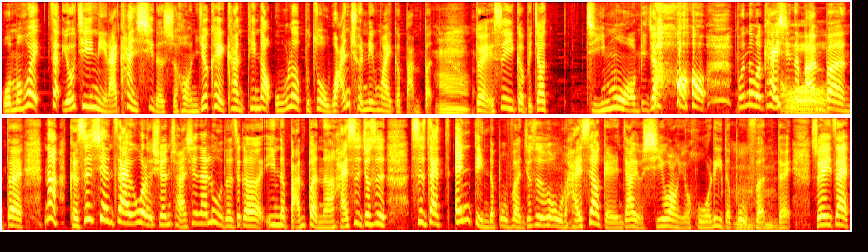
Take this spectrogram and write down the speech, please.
我们会在，尤其你来看戏的时候，你就可以看听到无乐不作完全另外一个版本，嗯，对，是一个比较。寂寞比较 不那么开心的版本，oh. 对。那可是现在为了宣传，现在录的这个音的版本呢，还是就是是在 ending 的部分，就是说我们还是要给人家有希望、有活力的部分，嗯嗯对。所以在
